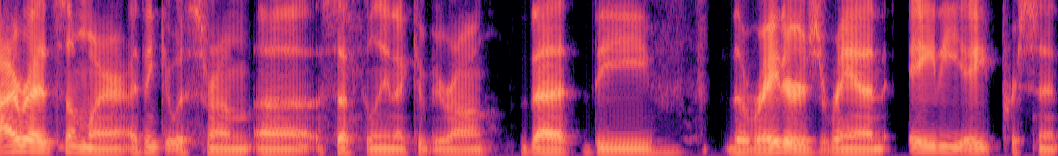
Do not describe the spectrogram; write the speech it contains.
I read somewhere, I think it was from uh, Seth I could be wrong, that the the Raiders ran 88%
